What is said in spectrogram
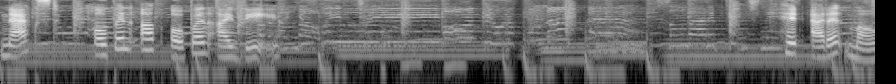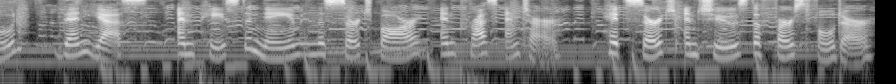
Next, open up OpenIV. Hit Edit Mode, then Yes, and paste the name in the search bar and press Enter. Hit Search and choose the first folder.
